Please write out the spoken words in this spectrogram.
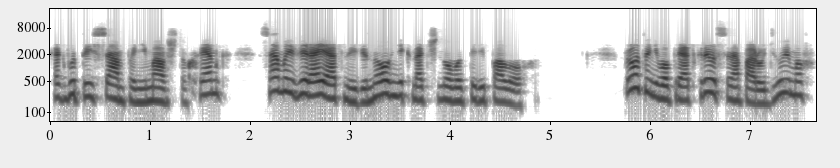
как будто и сам понимал, что Хэнк – самый вероятный виновник ночного переполоха. Рот у него приоткрылся на пару дюймов,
